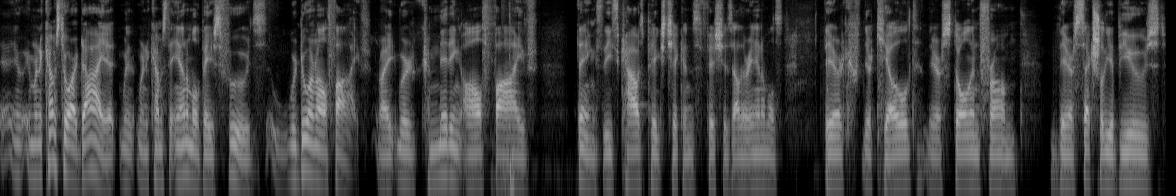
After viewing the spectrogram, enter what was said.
when it comes to our diet, when, when it comes to animal based foods, we're doing all five, right? We're committing all five things. These cows, pigs, chickens, fishes, other animals, they're, they're killed, they're stolen from, they're sexually abused,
